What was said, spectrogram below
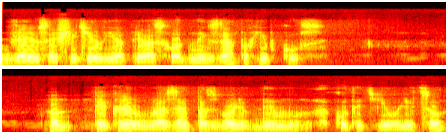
Джеймс ощутил ее превосходный запах и вкус. Он прикрыл глаза, позволив дыму окутать его лицо.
